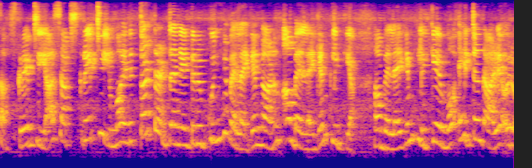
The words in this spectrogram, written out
സബ്സ്ക്രൈബ് ചെയ്യുക. സബ്സ്ക്രൈബ് ചെയ്യുമ്പോൾ അതിന്റെ തൊട്ടടുത്ത് തന്നെ ഒരു കുഞ്ഞു ബെല്ലൈക്കൻ കാണും. ആ ബെല്ലൈക്കൻ ക്ലിക്ക് ചെയ്യുക ആ ബെല്ലൈക്കൻ ക്ലിക്ക് ചെയ്യുമ്പോൾ ഏറ്റവും താഴെ ഒരു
